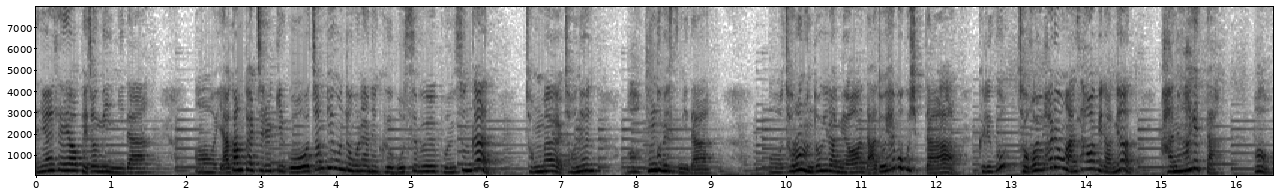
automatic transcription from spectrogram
안녕하세요. 배정민입니다. 어, 야광 팔찌를 끼고 점핑 운동을 하는 그 모습을 본 순간 정말 저는 어, 궁금했습니다. 어, 저런 운동이라면 나도 해보고 싶다. 그리고 저걸 활용한 사업이라면 가능하겠다. 어,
